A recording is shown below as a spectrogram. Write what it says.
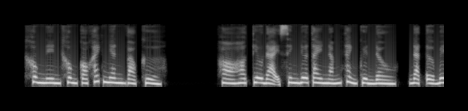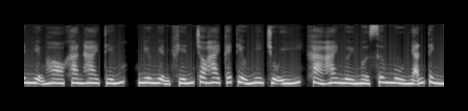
không nên không có khách nhân vào cửa. Hò ho tiêu đại sinh đưa tay nắm thành quyền đầu, đặt ở bên miệng ho khan hai tiếng, như nguyện khiến cho hai cái tiểu nhi chú ý, khả hai người mở sương mù nhãn tình,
